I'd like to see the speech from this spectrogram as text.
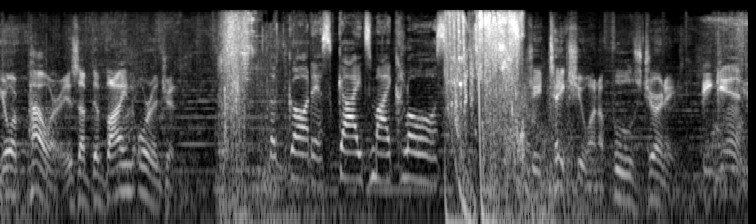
Your power is of divine origin. The goddess guides my claws. She takes you on a fool's journey. Begin.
